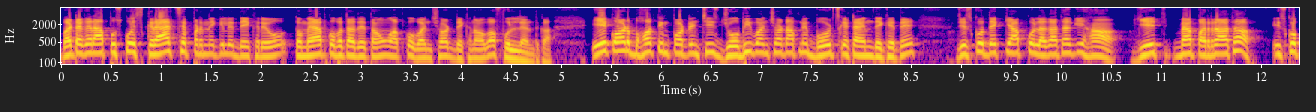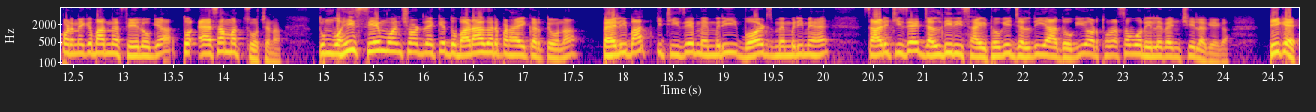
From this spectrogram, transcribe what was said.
बट अगर आप उसको स्क्रैच से पढ़ने के लिए देख रहे हो तो मैं आपको बता देता हूँ आपको वन शॉट देखना होगा फुल लेंथ का। एक और बहुत इंपॉर्टेंट चीज़ जो भी वन शॉट आपने बोर्ड्स के टाइम देखे थे जिसको देख के आपको लगा था कि हाँ ये मैं पढ़ रहा था, इसको पढ़ने के बाद मैं फेल हो गया तो ऐसा मत सोचना। तुम वही सेम वन शॉट देख के दोबारा अगर पढ़ाई करते हो ना, पहली बात की चीज़ें मेमोरी वर्ड्स मेमोरी में है, सारी चीज़ें जल्दी रिसाइट होगी, जल्दी याद होगी और थोड़ा सा वो रिलेवेंशी लगेगा। ठीक है,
